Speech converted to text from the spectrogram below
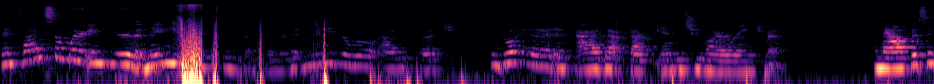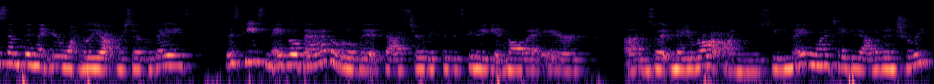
and find somewhere in here that maybe is missing something or that needs a little added touch and go ahead and add that back into my arrangement. Now, if this is something that you're wanting to leave out for several days, this piece may go bad a little bit faster because it's going to be getting all that air, um, so it may rot on you. So you may want to take it out eventually.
